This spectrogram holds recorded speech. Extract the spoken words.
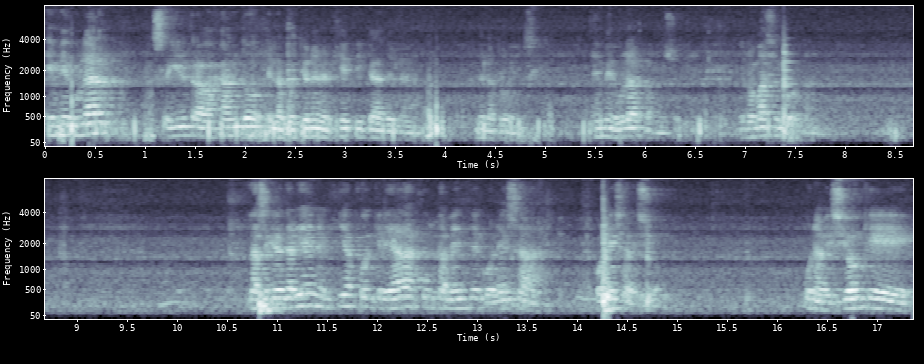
Es medular seguir trabajando en la cuestión energética de la, de la provincia. Es medular para nosotros, es lo más importante. La Secretaría de Energía fue creada justamente con esa, con esa visión. Una visión que,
